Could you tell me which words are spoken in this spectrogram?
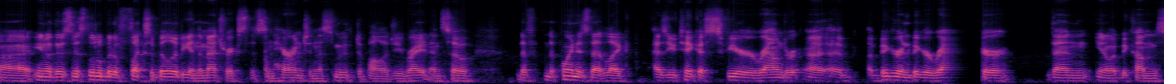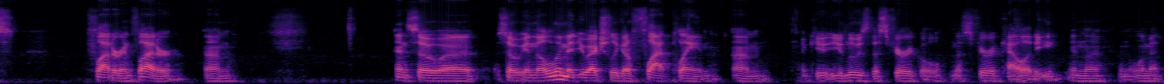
uh, you know there's this little bit of flexibility in the metrics that's inherent in the smooth topology, right? And so the the point is that like as you take a sphere around uh, a, a bigger and bigger rounder, then you know it becomes flatter and flatter. Um, and so uh, so in the limit, you actually get a flat plane. Um, like you, you lose the spherical the sphericality in the in the limit.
